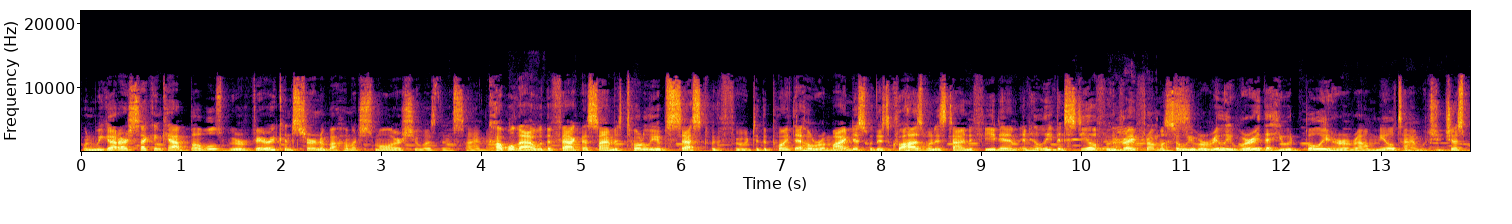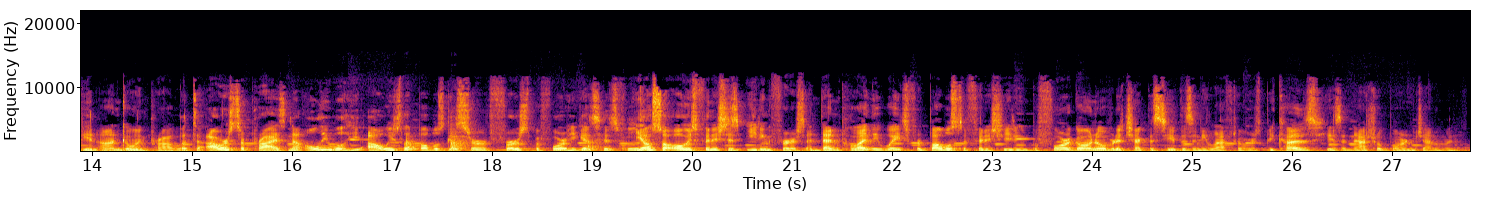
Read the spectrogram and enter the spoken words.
When we got our second cat, Bubbles, we were very concerned about how much smaller she was than Simon. Couple that with the fact that Simon's totally obsessed with food to the point that he'll remind us with his claws when it's time to feed him, and he'll even steal food right from us. So we were really worried that he would bully her around mealtime, which would just be an ongoing problem. But to our surprise, not only will he always let Bubbles get served first before he gets his food, he also always finishes eating first and then politely waits for Bubbles to finish eating before going over to check to see if there's any leftovers because he is a natural born gentleman.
